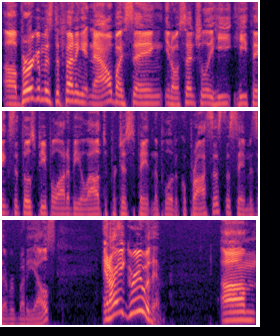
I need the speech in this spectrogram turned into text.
Uh, Burgum is defending it now by saying, you know, essentially he, he thinks that those people ought to be allowed to participate in the political process the same as everybody else. And I agree with him. Um,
